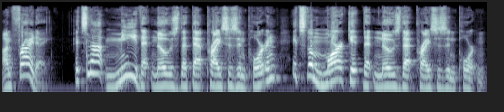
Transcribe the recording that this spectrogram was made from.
on Friday. It's not me that knows that that price is important. It's the market that knows that price is important.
